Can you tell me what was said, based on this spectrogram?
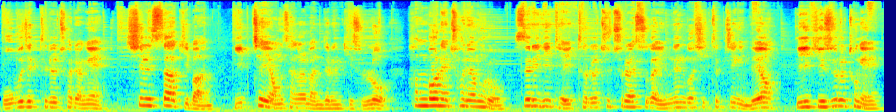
오브젝트를 촬영해 실사 기반 입체 영상을 만드는 기술로 한 번의 촬영으로 3D 데이터를 추출할 수가 있는 것이 특징인데요. 이 기술을 통해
